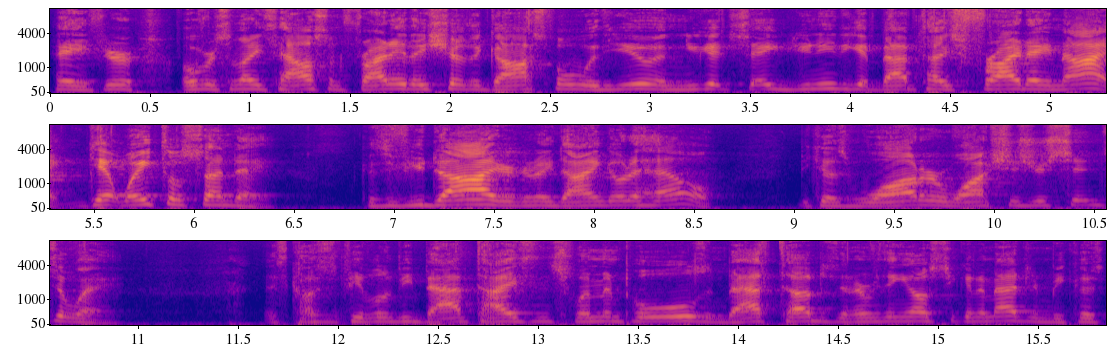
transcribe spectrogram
Hey, if you're over somebody's house on Friday, they share the gospel with you and you get saved, you need to get baptized Friday night. Can't wait till Sunday. Because if you die, you're going to die and go to hell because water washes your sins away. It causes people to be baptized in swimming pools and bathtubs and everything else you can imagine because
